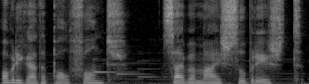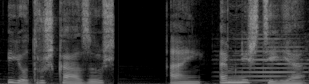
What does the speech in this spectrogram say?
Obrigada, Paulo Fontes. Saiba mais sobre este e outros casos em amnistia.pt.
